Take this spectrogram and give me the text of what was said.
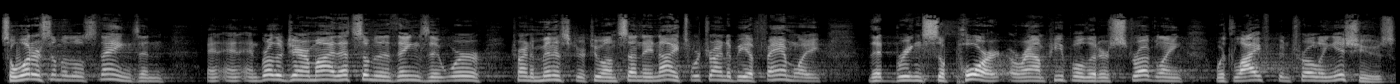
So what are some of those things? And and, and, and Brother Jeremiah, that's some of the things that we're trying to minister to on Sunday nights. We're trying to be a family that brings support around people that are struggling with life controlling issues.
